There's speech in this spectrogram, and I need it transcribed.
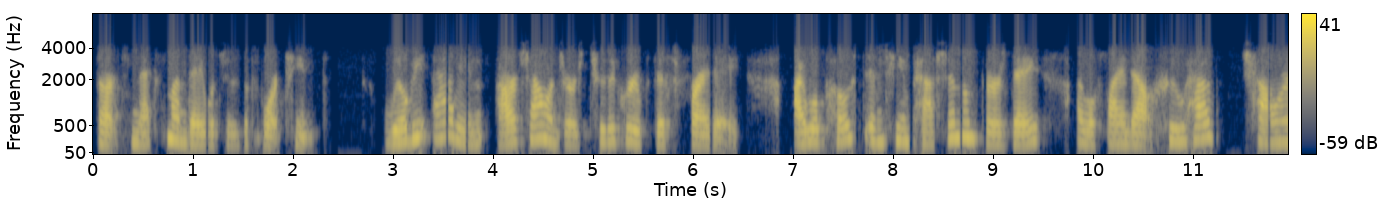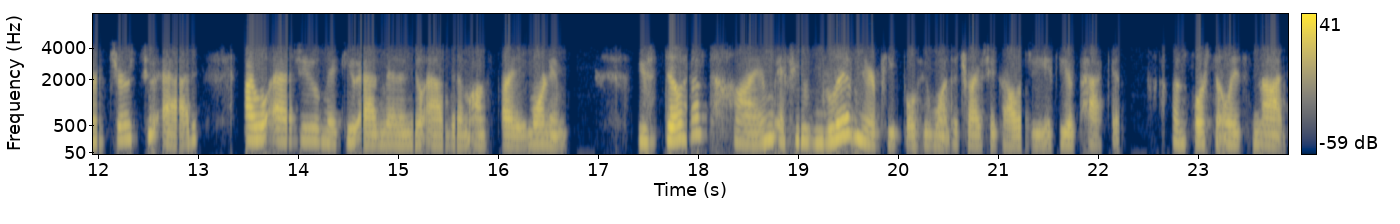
starts next Monday, which is the 14th. We'll be adding our challengers to the group this Friday. I will post in Team Passion on Thursday. I will find out who has challengers to add. I will add you, make you admin, and you'll add them on Friday morning. You still have time if you live near people who want to try Shakeology, if you have packets. Unfortunately, it's not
